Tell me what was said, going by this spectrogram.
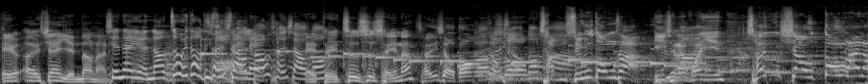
哎呃，现在演到哪里？现在演到这位到底是谁嘞？陈晓哎，对，这是谁呢？陈晓东啊，陈晓东，陈晓东是吧？一起来欢迎陈晓东来喽！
